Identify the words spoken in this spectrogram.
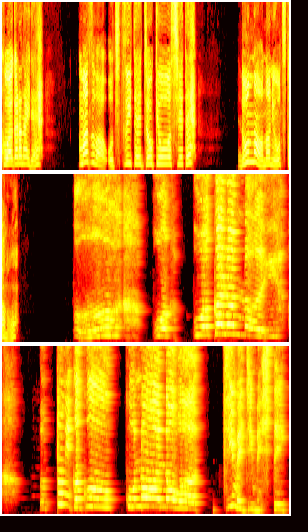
怖がらないで。まずは落ち着いて状況を教えて。どんな穴に落ちたの？うーんわわからない。とにかくこの穴はジメジメしていて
